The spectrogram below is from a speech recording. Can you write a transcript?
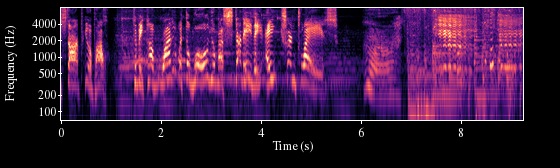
star pupil. To become one with the wool, you must study the ancient ways.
